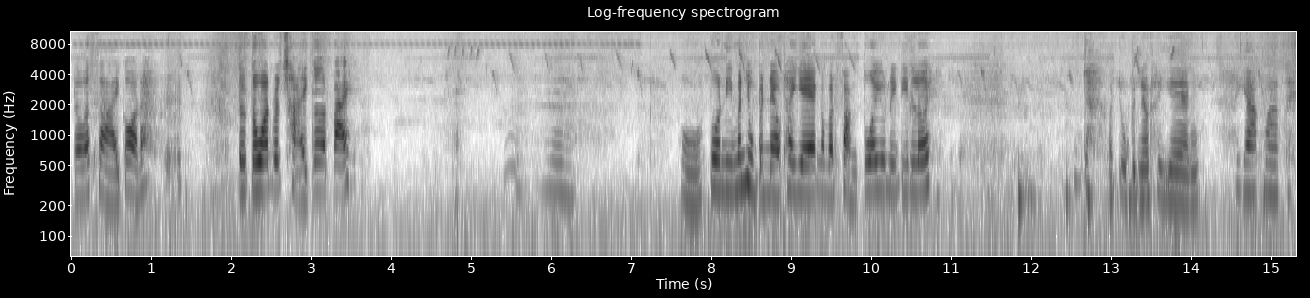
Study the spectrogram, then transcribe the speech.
เดี๋ยวว่าสายก่อนนะเดี๋ยวตะวันมันฉายเกินไปอืมโห ตัวนี้มันอยู่เป็นแนวทะแยงอะมันฝังตัวอยู่ในดินเลย มันอยู่เป็นแนวทะแยง ยากมากเลย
